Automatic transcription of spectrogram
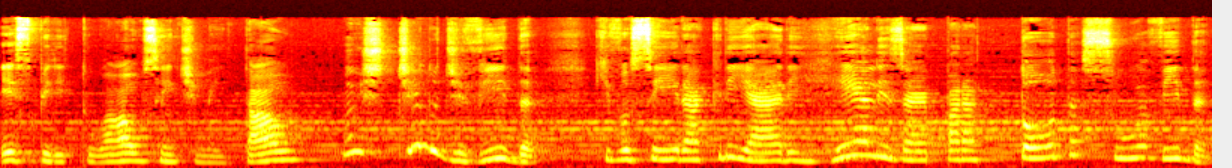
espiritual, sentimental, um estilo de vida que você irá criar e realizar para toda a sua vida.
